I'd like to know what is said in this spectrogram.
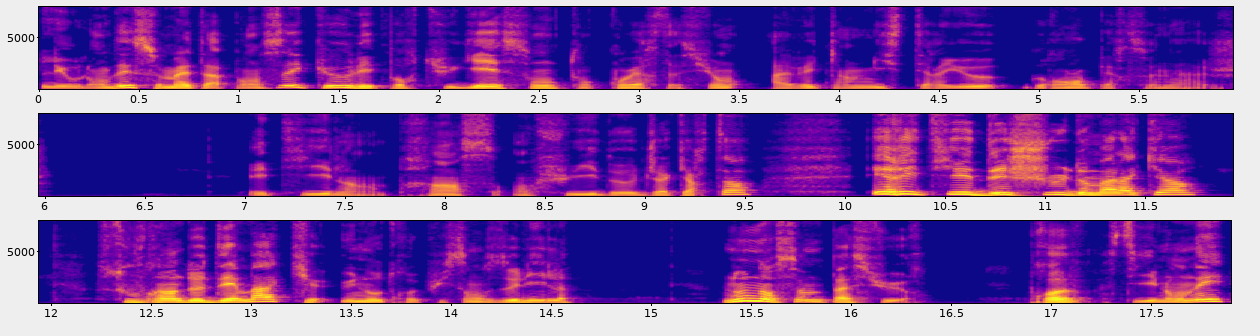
les Hollandais se mettent à penser que les Portugais sont en conversation avec un mystérieux grand personnage. Est-il un prince enfui de Jakarta? Héritier déchu de Malacca? Souverain de Demak, une autre puissance de l'île? Nous n'en sommes pas sûrs. Preuve, s'il en est,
